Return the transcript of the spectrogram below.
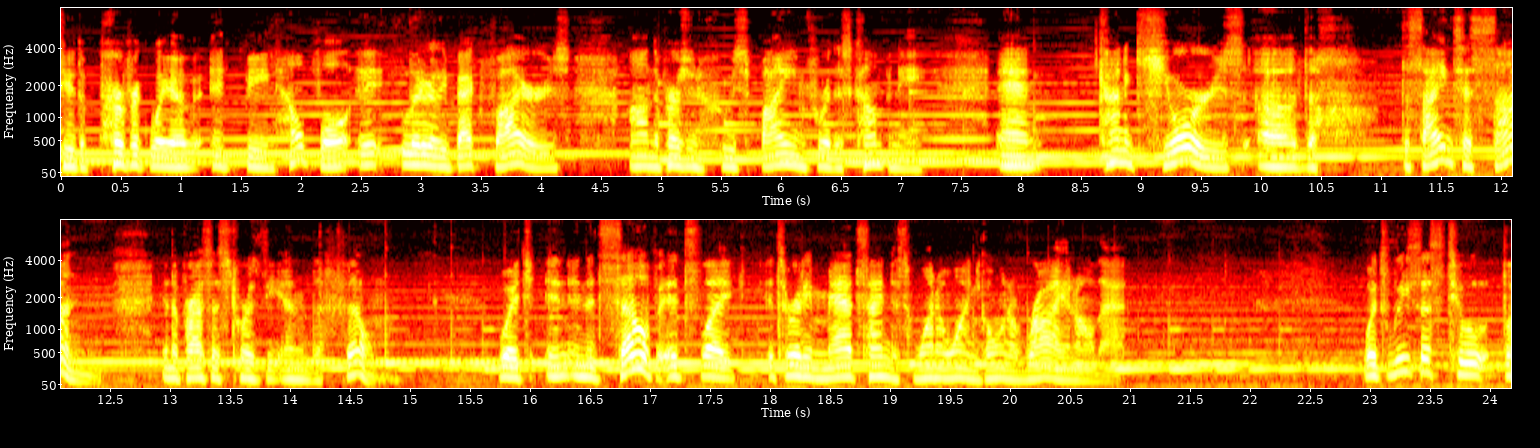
to the perfect way of it being helpful, it literally backfires on the person who's spying for this company and kind of cures uh, the, the scientist's son in the process towards the end of the film. Which in, in itself it's like it's already mad scientist 101 going awry and all that. Which leads us to the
